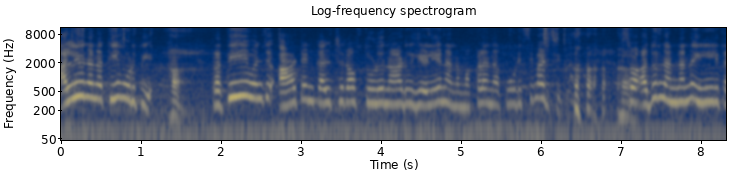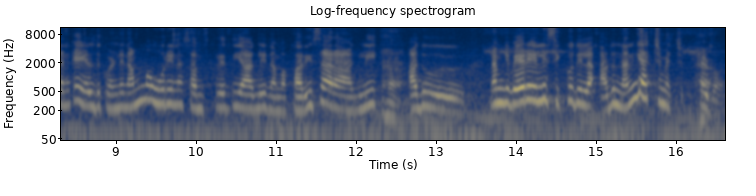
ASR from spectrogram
ಅಲ್ಲಿಯೂ ನನ್ನ ಥೀಮ್ ಉಡುಪಿ. ಪ್ರತಿ ಒಂದು art and culture of Tulunadu ಹೇಳಿಯೇ ನನ್ನ ಮಕ್ಕಳನ್ನ ಕೂಡಿಸಿ ಮಾಡಿಸಿದ್ದೆ. ಸೊ ಅದು ನನ್ನನ್ನು ಇಲ್ಲಿ ತನಕ ಎಳೆದುಕೊಂಡೆ. ನಮ್ಮ ಊರಿನ ಸಂಸ್ಕೃತಿ ಆಗಲಿ ನಮ್ಮ ಪರಿಸರ ಆಗಲಿ ಅದು ನಮಗೆ ಬೇರೆ ಎಲ್ಲಿ ಸಿಕ್ಕುದಿಲ್ಲ. ಅದು ನನಗೆ ಅಚ್ಚುಮೆಚ್ಚು. ಹೇಳ್ಬೋದು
